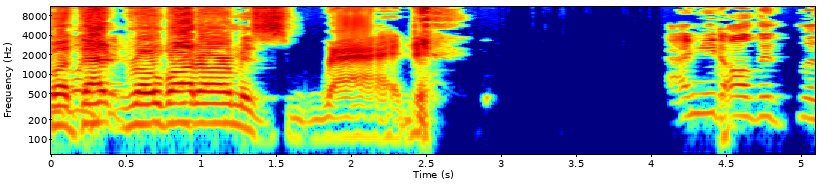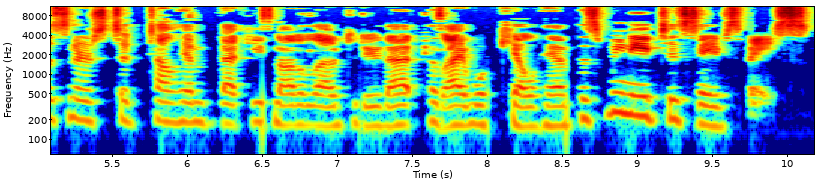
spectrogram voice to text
But that to- robot arm is rad. I need all the listeners to tell him that he's not allowed to do that because I will kill him because we need to save space.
